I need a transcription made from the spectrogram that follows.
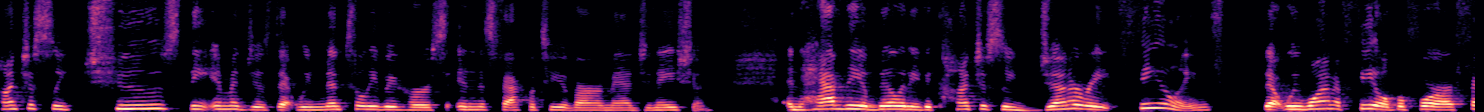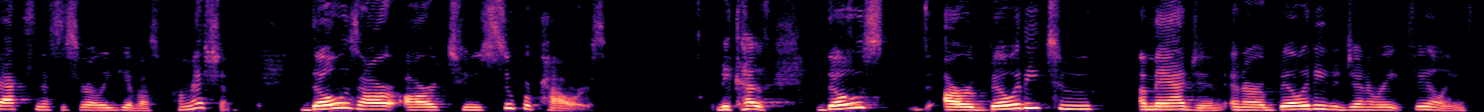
consciously choose the images that we mentally rehearse in this faculty of our imagination and have the ability to consciously generate feelings that we want to feel before our facts necessarily give us permission. Those are our two superpowers because those our ability to imagine and our ability to generate feelings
